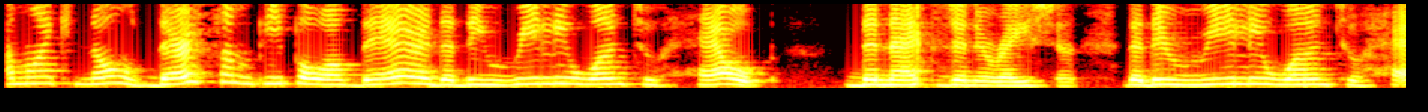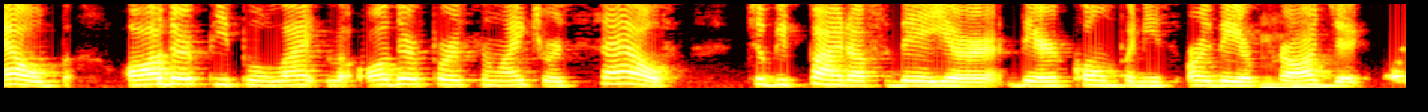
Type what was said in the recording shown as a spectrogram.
I'm like, no, there's some people out there that they really want to help the next generation, that they really want to help other people like other person like yourself to be part of their their companies or their mm-hmm. projects or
